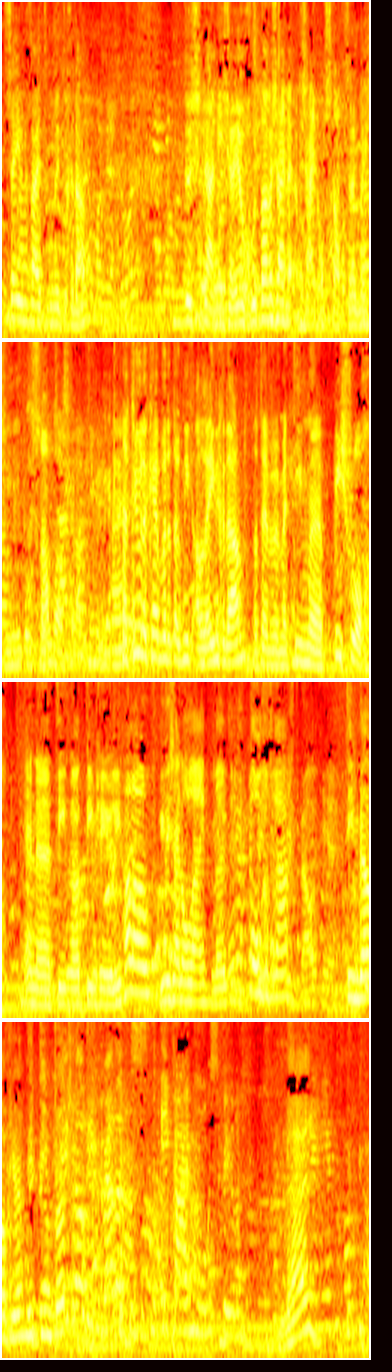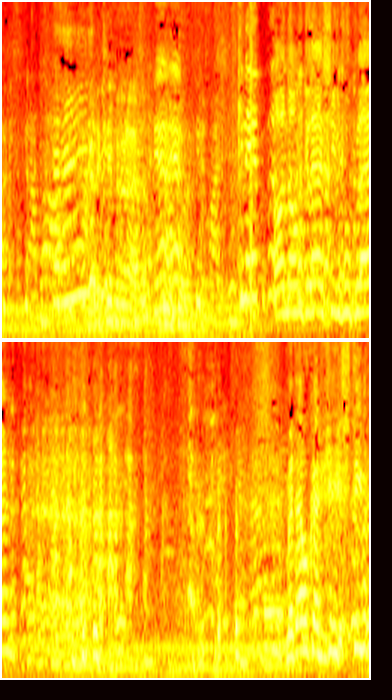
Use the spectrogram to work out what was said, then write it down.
57 minuten gedaan. Dus ja, niet zo heel goed, maar we zijn, we zijn ontsnapt. Er zijn ook mensen die niet ontsnapt. Natuurlijk hebben we dat ook niet alleen gedaan. Dat hebben we met team eh Piesvlog. En eh, team, welk team zijn jullie? Hallo, jullie zijn online. Leuk. Ongevraagd. Team België, niet Team Put. Ik wil die wel eens EK hebben mogen spelen. Hè? Ja, de knippen eruit. Ja, ja. Knip. En anglais, s'il vous plaît. Met elke team,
